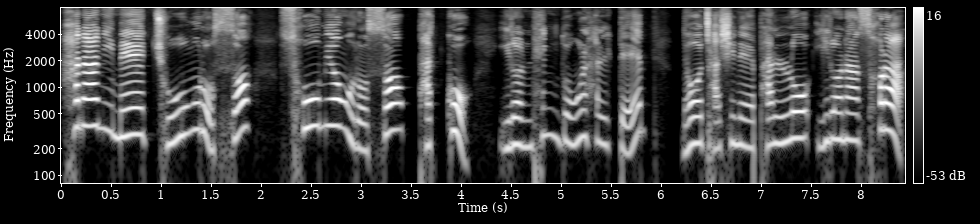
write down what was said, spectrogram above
하나님의 종으로서 소명으로서 받고 이런 행동을 할 때 너 자신의 발로 일어나 서라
